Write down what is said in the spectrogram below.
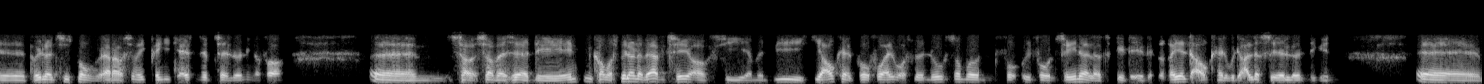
øh på et eller andet tidspunkt er der jo simpelthen ikke penge i kassen til at betale lønninger for. Øh, Øh, så, så hvad hedder det, enten kommer spillerne i hvert fald til at sige, at vi giver afkald på at få al vores løn nu, så må vi få, vi få en senere, eller et, et reelt afkald, hvor de aldrig ser løn igen. Øh,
